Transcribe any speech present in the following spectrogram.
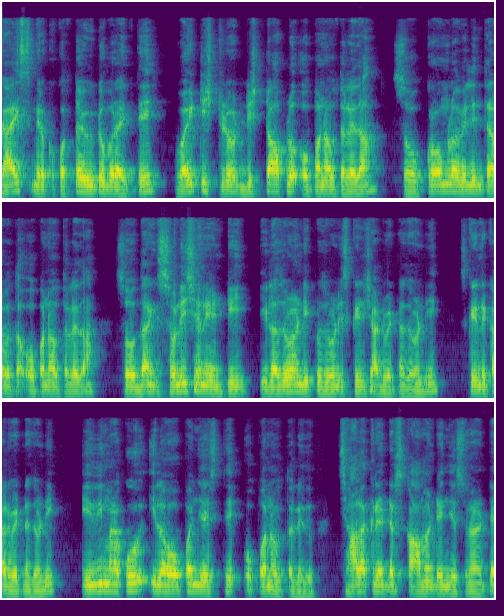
గాయస్ మీరు ఒక కొత్త యూట్యూబర్ అయితే వైట్ డిస్టాప్లో ఓపెన్ అవుతలేదా? సో క్రోమ్లో వెళ్ళిన తర్వాత ఓపెన్ అవుతలేదా? సో దానికి సొల్యూషన్ ఏంటి? ఇలా చూడండి ఇప్పుడు చూడండి స్క్రీన్ షాట్ పెట్టిన చూడండి స్క్రీన్ రికార్డ్ పెట్టిన చూడండి. ఇది మనకు ఇలా ఓపెన్ చేస్తే ఓపెన్ అవుతలేదు. చాలా క్రియేటర్స్ కామెంట్ ఏం చేస్తున్నారంటే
